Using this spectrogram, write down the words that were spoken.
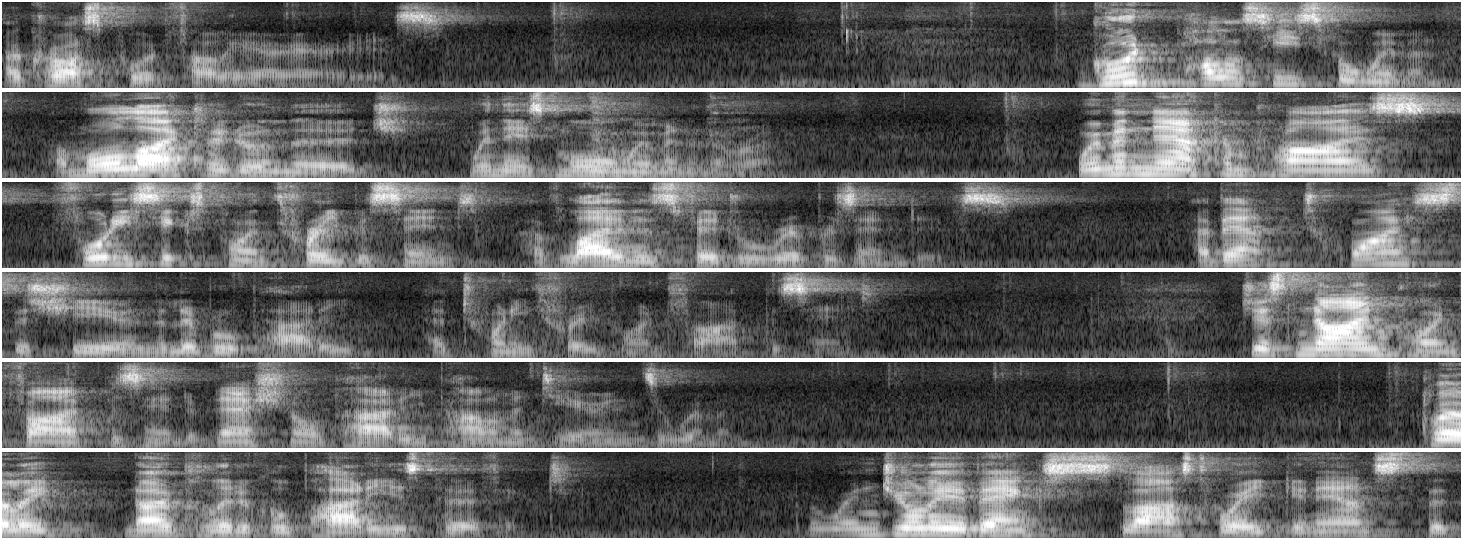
across portfolio areas. Good policies for women are more likely to emerge when there's more women in the room. Women now comprise 46.3% of Labor's federal representatives, about twice the share in the Liberal Party at 23.5%. Just 9.5% of National Party parliamentarians are women. Clearly, no political party is perfect. But when Julia Banks last week announced that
